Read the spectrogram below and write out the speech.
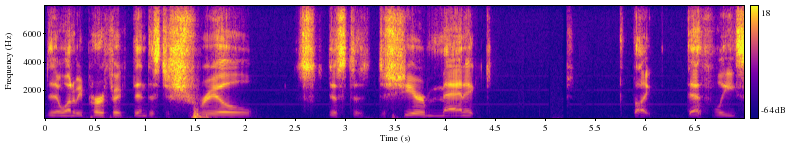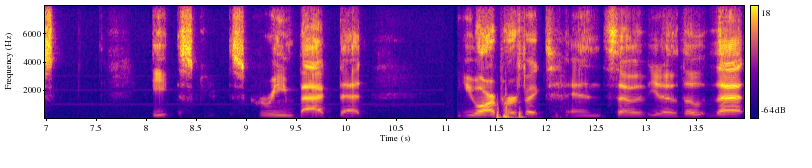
didn't want to be perfect and just a shrill just a, a sheer manic like deathly eat, scream back that you are perfect and so you know th- that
